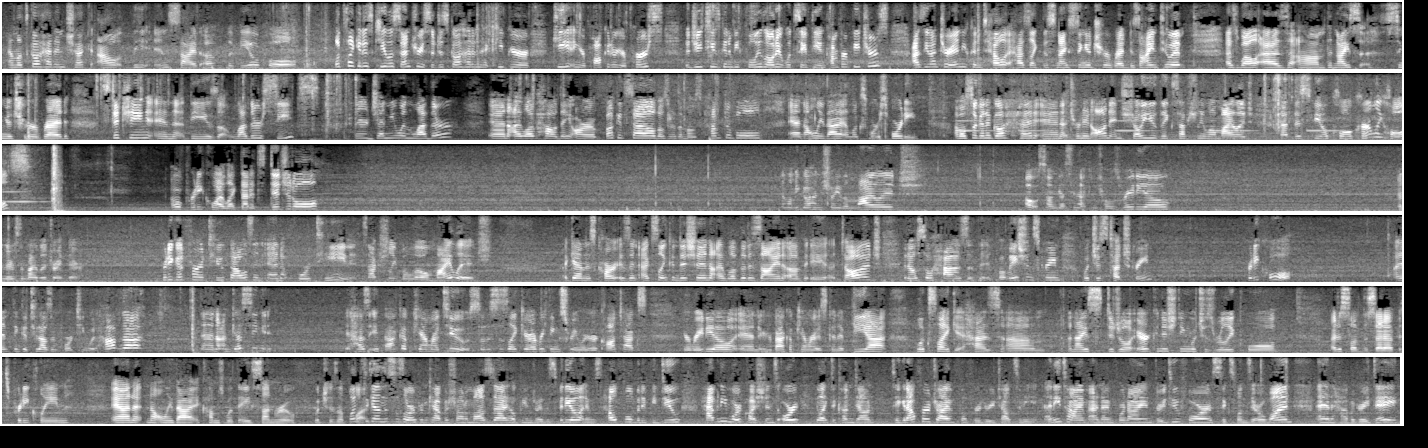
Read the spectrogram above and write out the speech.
And let's go ahead and check out the inside of the vehicle. Looks like it is keyless entry, so just go ahead and keep your key in your pocket or your purse. The GT is gonna be fully loaded with safety and comfort features. As you enter in, you can tell it has like this nice signature red design to it, as well as um, the nice signature red stitching in these leather seats. They're genuine leather and I love how they are bucket style. Those are the most comfortable. And not only that, it looks more sporty. I'm also gonna go ahead and turn it on and show you the exceptionally low mileage that this vehicle currently holds. Oh, pretty cool. I like that it's digital. And let me go ahead and show you the mileage. Oh, so I'm guessing that controls radio. And there's the mileage right there. Pretty good for a 2014. It's actually below mileage. Again, this car is in excellent condition. I love the design of a Dodge. It also has the information screen, which is touchscreen. Pretty cool. I didn't think a 2014 would have that. And I'm guessing it, has a backup camera too. So this is like your everything screen where your contacts, your radio, and your backup camera is gonna be at. Looks like it has um, a nice digital air conditioning, which is really cool. I just love the setup. It's pretty clean. And not only that, it comes with a sunroof, which is a plus. Once again, this is Lauren from Capistrano Mazda. I hope you enjoyed this video and it was helpful. But if you do have any more questions or you'd like to come down, take it out for a drive, feel free to reach out to me anytime at 949-324-6101 and have a great day.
